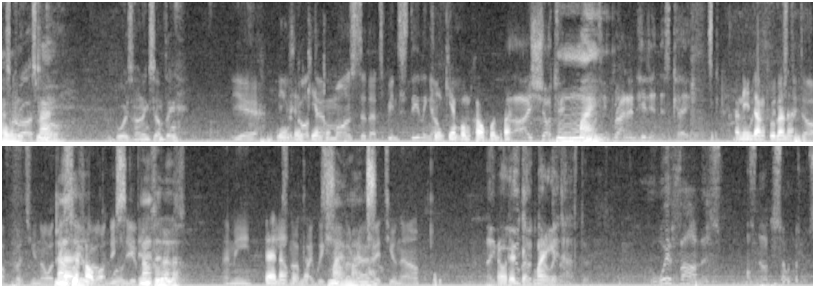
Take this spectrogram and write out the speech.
ว Nice ไล่ crossbow. You boys hunting something? Yeah, Yeah, the thank you, goddamn Uncle. monster that's been stealing เสียง our เกมผม food. เข้าคนปะ I shot him. Mate. He ran and hid in this cave. อันนี้ดังสุดแล้วนะ Finished it off, but you know what นั่ง they สุด say เข้า about บ่ wounded นั่งสุดแล้วเหรอ animals. I mean, Yeah, it's no, not no. like we Mine, shot a mine, rabbit, you know? Maybe Oh, you that's could not go mine. in after. But we're farmers, not soldiers.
